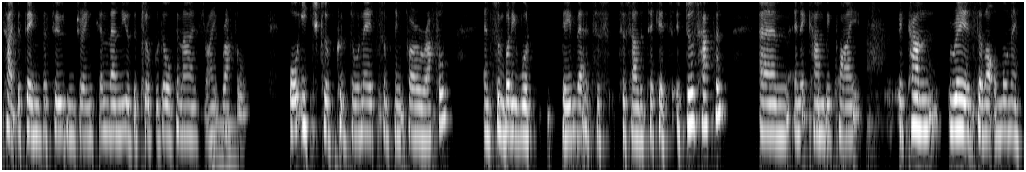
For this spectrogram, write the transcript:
type of thing, the food and drink, and then the other club would organise right mm. raffle, or each club could donate something for a raffle, and somebody would be there to to sell the tickets. It does happen, um, and it can be quite, it can raise a lot of money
